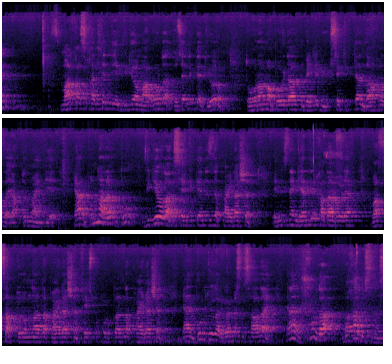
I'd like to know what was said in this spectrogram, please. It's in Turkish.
markası kaliteli diye videom var. Orada özellikle diyorum doğrama boylarını belli bir yükseklikten daha fazla yaptırmayın diye. Yani bunları bu videoları sevdiklerinizle paylaşın. Elinizden geldiği kadar böyle WhatsApp durumlarda paylaşın, Facebook gruplarında paylaşın. Yani bu videoları görmesini sağlayın. Yani şurada bakar mısınız?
